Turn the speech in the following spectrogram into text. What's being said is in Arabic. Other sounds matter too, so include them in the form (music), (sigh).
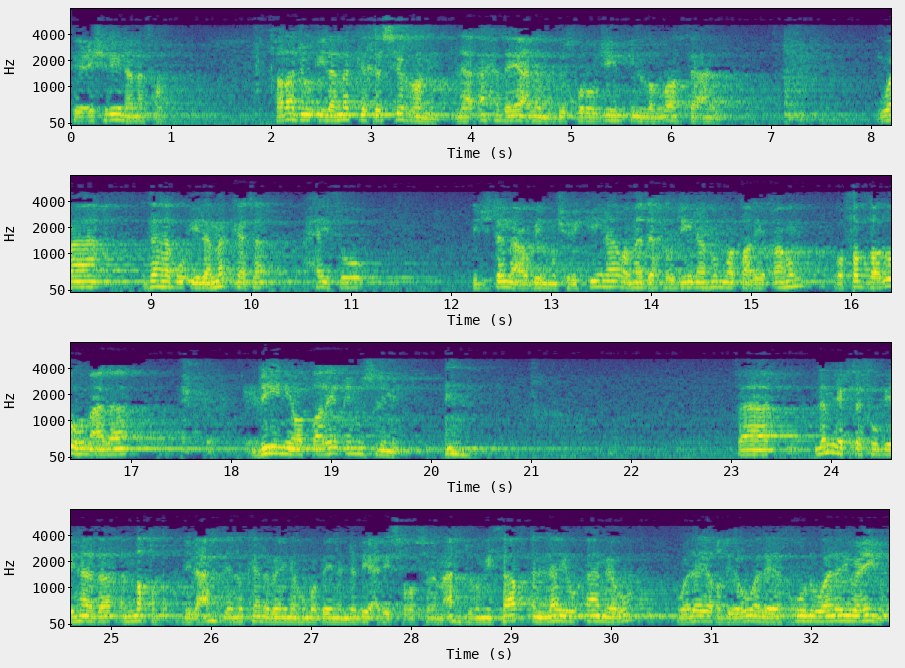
في عشرين نفر. خرجوا إلى مكة سرا لا أحد يعلم بخروجهم إلا الله تعالى. وذهبوا إلى مكة حيث اجتمعوا بالمشركين ومدحوا دينهم وطريقهم وفضلوهم على دين وطريق المسلمين فلم يكتفوا بهذا النقض للعهد لأنه كان بينهم وبين النبي عليه الصلاة والسلام عهد وميثاق أن لا يؤامروا ولا يغدروا ولا يخونوا ولا يعينوا.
